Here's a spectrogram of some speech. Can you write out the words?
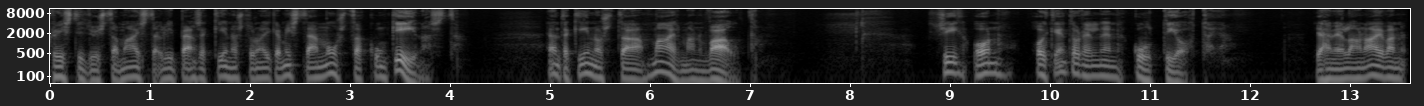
kristityistä maista ylipäänsä kiinnostunut eikä mistään muusta kuin Kiinasta. Häntä kiinnostaa maailman valta. Xi on oikein todellinen kulttijohtaja. Ja hänellä on aivan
